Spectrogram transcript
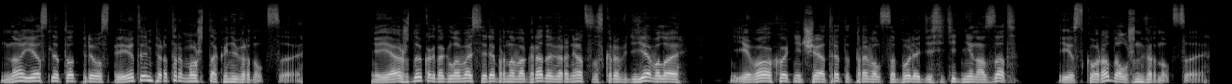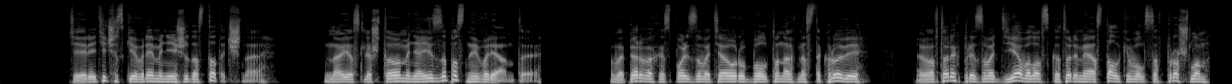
но если тот преуспеет, император может так и не вернуться. Я жду, когда глава Серебряного Града вернется с кровью дьявола. Его охотничий отряд отправился более 10 дней назад и скоро должен вернуться. Теоретически времени еще достаточно. Но если что, у меня есть запасные варианты. Во-первых, использовать ауру Болтона вместо крови. Во-вторых, призвать дьяволов, с которыми я сталкивался в прошлом,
